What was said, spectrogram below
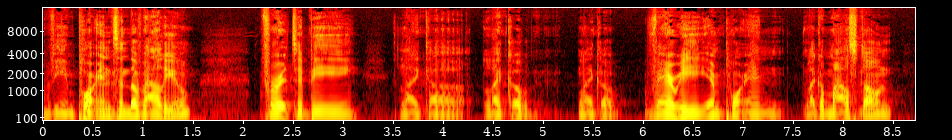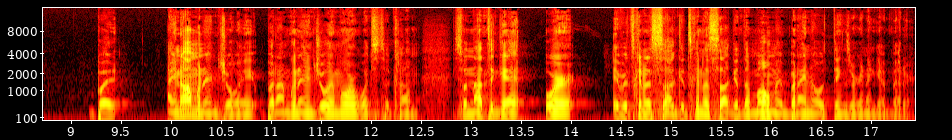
the importance and the value for it to be like a like a like a very important like a milestone. But I know I'm gonna enjoy it, but I'm gonna enjoy more what's to come. So not to get or if it's gonna suck, it's gonna suck at the moment, but I know things are gonna get better.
